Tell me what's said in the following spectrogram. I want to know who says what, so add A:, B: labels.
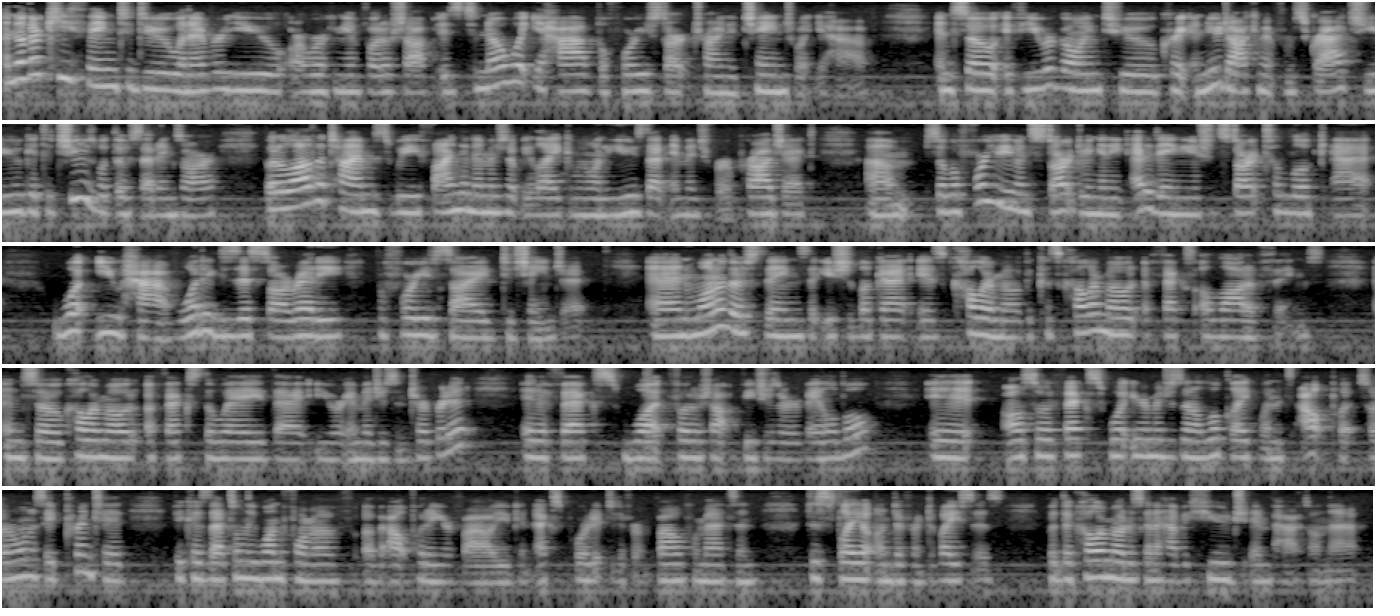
A: Another key thing to do whenever you are working in Photoshop is to know what you have before you start trying to change what you have. And so if you are going to create a new document from scratch, you get to choose what those settings are. But a lot of the times we find an image that we like and we want to use that image for a project. Um, so before you even start doing any editing, you should start to look at what you have, what exists already before you decide to change it. And one of those things that you should look at is color mode because color mode affects a lot of things. And so color mode affects the way that your image is interpreted. It affects what Photoshop features are available. It also affects what your image is going to look like when it's output. So I don't want to say printed because that's only one form of, of outputting your file. You can export it to different file formats and display it on different devices. But the color mode is going to have a huge impact on that.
